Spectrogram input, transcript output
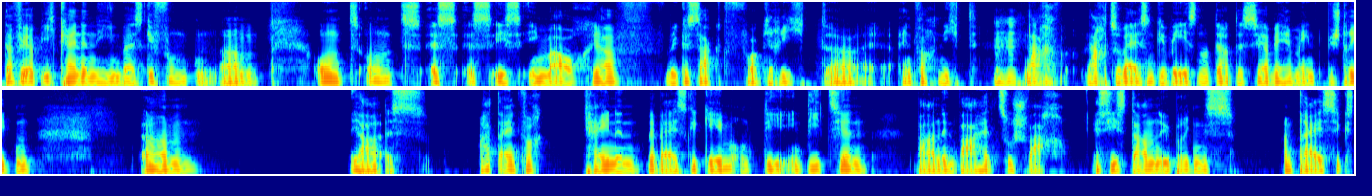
Dafür habe ich keinen Hinweis gefunden. Ähm, und und es, es ist ihm auch, ja, wie gesagt, vor Gericht äh, einfach nicht mhm. nach, nachzuweisen gewesen und er hat es sehr vehement bestritten. Ähm, ja, es hat einfach keinen Beweis gegeben und die Indizien waren in Wahrheit zu schwach. Es ist dann übrigens am 30.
